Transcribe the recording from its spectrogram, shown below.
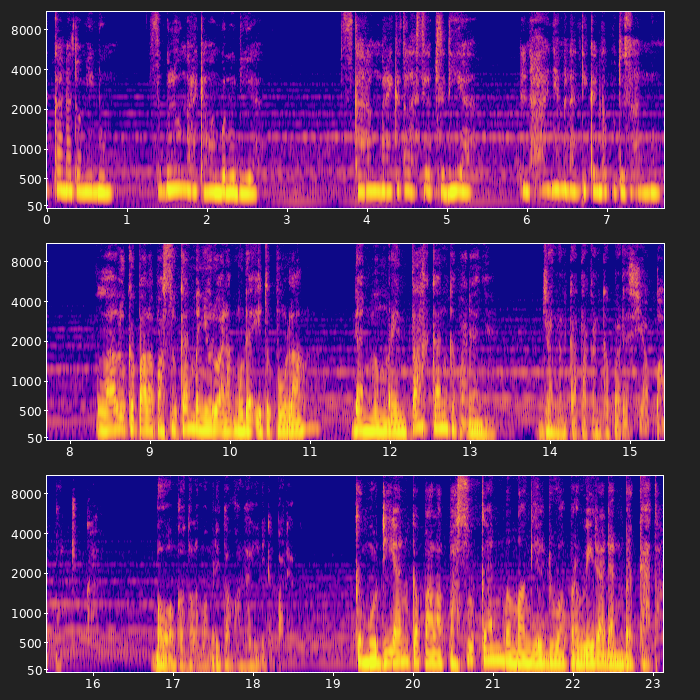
makan atau minum sebelum mereka membunuh dia. Sekarang mereka telah siap sedia dan hanya menantikan keputusanmu. Lalu kepala pasukan menyuruh anak muda itu pulang dan memerintahkan kepadanya. Jangan katakan kepada siapa pun juga bahwa engkau telah memberitahukan hal ini kepadaku. Kemudian kepala pasukan memanggil dua perwira dan berkata,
